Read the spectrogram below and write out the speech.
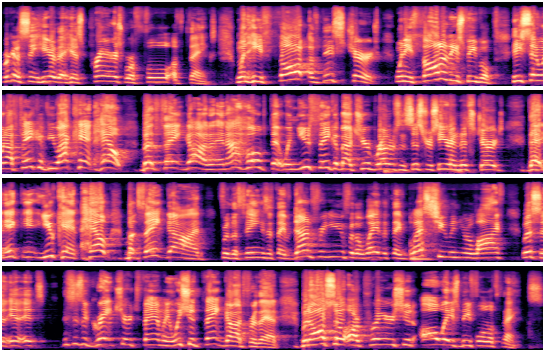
we're going to see here that his prayers were full of thanks. When he thought of this church, when he thought of these people, he said, When I think of you, I can't help but thank God. And I hope that when you think about your brothers and sisters here in this church, that it, you can't help but thank God for the things that they've done for you, for the way that they've blessed you in your life. Listen, it, it's this is a great church family, and we should thank God for that. But also, our prayers should always be full of thanks.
